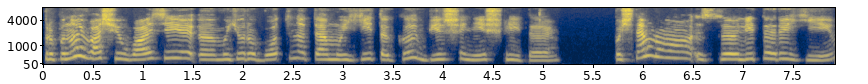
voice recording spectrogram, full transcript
Пропоную вашій увазі е, мою роботу на тему «Ї» та «Г» більше, ніж літери. Почнемо з літери «Ї».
